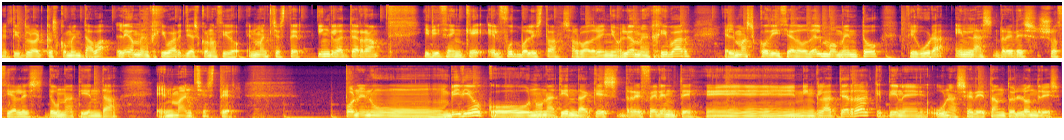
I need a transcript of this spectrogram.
el titular que os comentaba, Leo Mengíbar ya es conocido en Manchester, Inglaterra, y dicen que el futbolista salvadoreño Leo Mengíbar, el más codiciado del momento, figura en las redes sociales de una tienda en Manchester ponen un vídeo con una tienda que es referente en Inglaterra, que tiene una sede tanto en Londres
